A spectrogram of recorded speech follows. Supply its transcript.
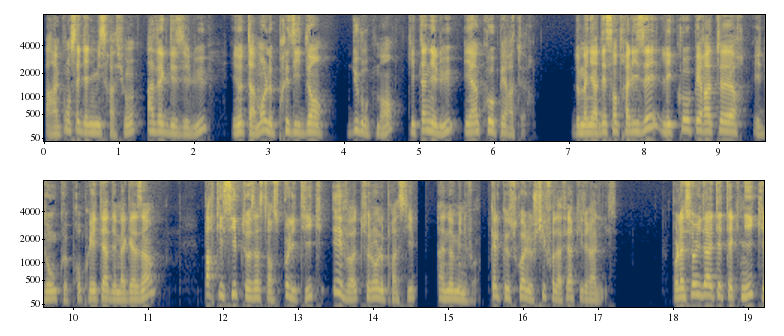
par un conseil d'administration avec des élus, et notamment le président du groupement, qui est un élu et un coopérateur. De manière décentralisée, les coopérateurs, et donc propriétaires des magasins, participent aux instances politiques et votent selon le principe un homme une voix, quel que soit le chiffre d'affaires qu'ils réalisent. Pour la solidarité technique,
